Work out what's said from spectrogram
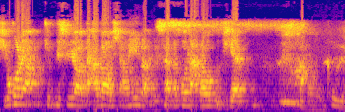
提货量就必须要达到相应的，你才能够拿到补贴。三个人，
